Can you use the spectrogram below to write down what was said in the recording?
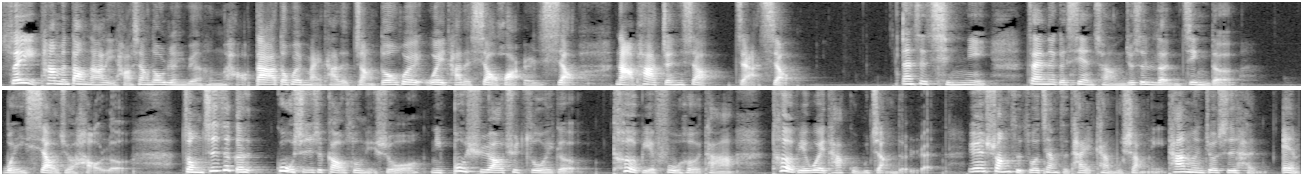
所以他们到哪里好像都人缘很好，大家都会买他的账，都会为他的笑话而笑，哪怕真笑。假笑，但是请你在那个现场，你就是冷静的微笑就好了。总之，这个故事就是告诉你说，你不需要去做一个特别附和他、特别为他鼓掌的人。因为双子座这样子，他也看不上你。他们就是很 M，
